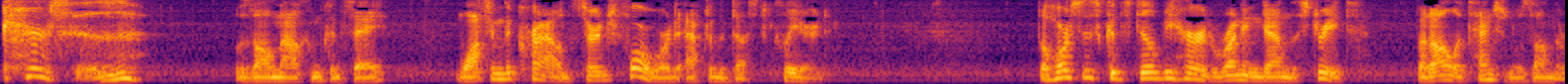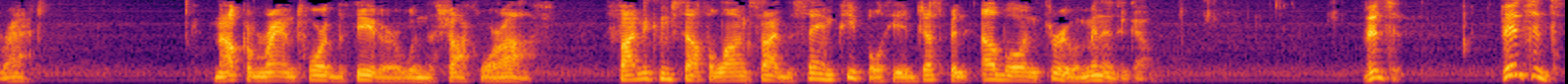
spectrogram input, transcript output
Curses, was all Malcolm could say, watching the crowd surge forward after the dust cleared. The horses could still be heard running down the street, but all attention was on the rat. Malcolm ran toward the theater when the shock wore off, finding himself alongside the same people he had just been elbowing through a minute ago. Vincent! Vincent!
